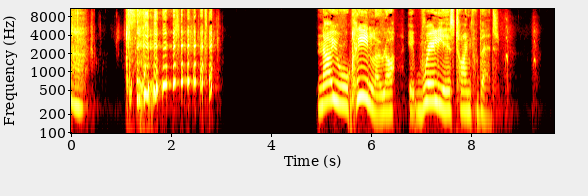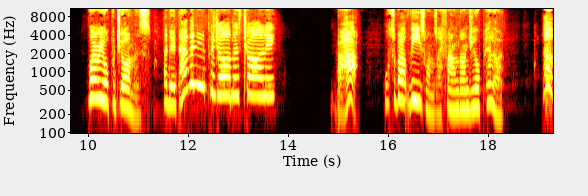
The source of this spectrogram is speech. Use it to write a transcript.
now you're all clean, Lola. It really is time for bed. Where are your pyjamas? I don't have any pyjamas, Charlie. Aha! What about these ones I found under your pillow?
